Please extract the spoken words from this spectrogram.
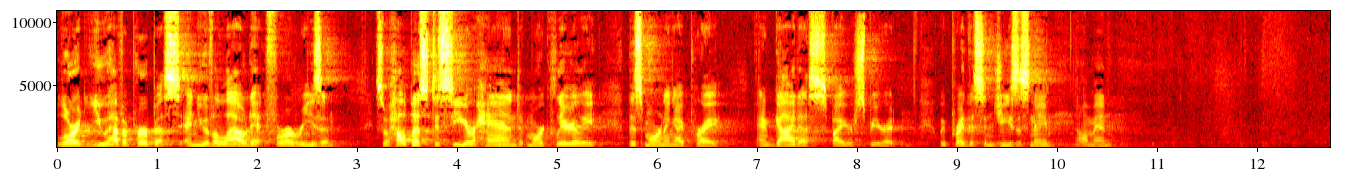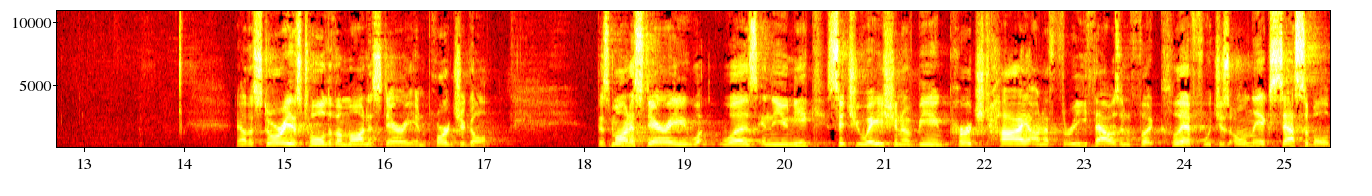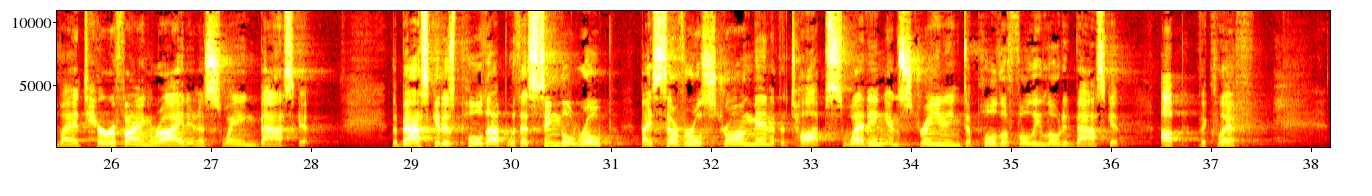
Lord, you have a purpose and you have allowed it for a reason. So help us to see your hand more clearly this morning, I pray and guide us by your Spirit. We pray this in Jesus' name. Amen. Now, the story is told of a monastery in Portugal. This monastery was in the unique situation of being perched high on a 3,000 foot cliff, which is only accessible by a terrifying ride in a swaying basket. The basket is pulled up with a single rope by several strong men at the top, sweating and straining to pull the fully loaded basket up the cliff.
